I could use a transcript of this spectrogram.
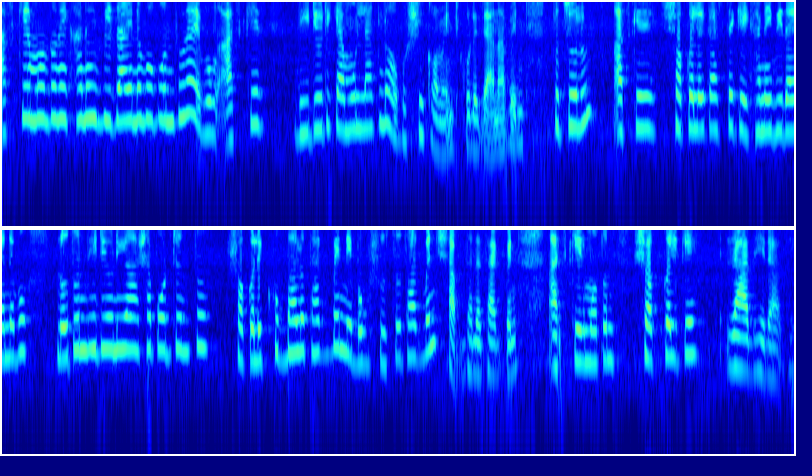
আজকের মতন এখানেই বিদায় নেব বন্ধুরা এবং আজকের ভিডিওটি কেমন লাগল অবশ্যই কমেন্ট করে জানাবেন। তো চলুন, আজকে সকলের কাছ থেকে এখানেই বিদায় নেব। নতুন ভিডিও নিয়ে আসা পর্যন্ত সকলে খুব ভালো থাকবেন এবং সুস্থ থাকবেন, সাবধানে থাকবেন। আজকের মতন সকলকে রাধে রাধে।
